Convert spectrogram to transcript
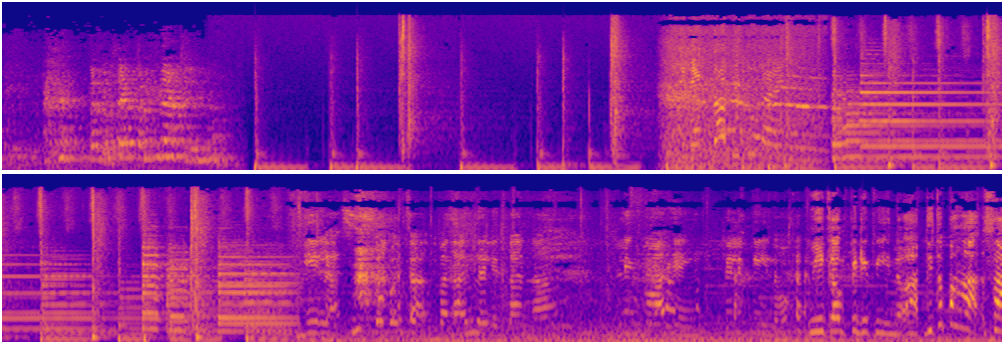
okay. Tapos ay pa rin natin, no? Bigat na, bigulay! Gilas sa pagpananalita ng lingwaheng Pilipino. Wikang Pilipino. Ah, dito pa nga sa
